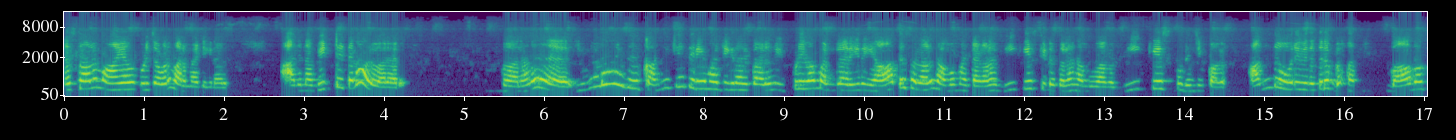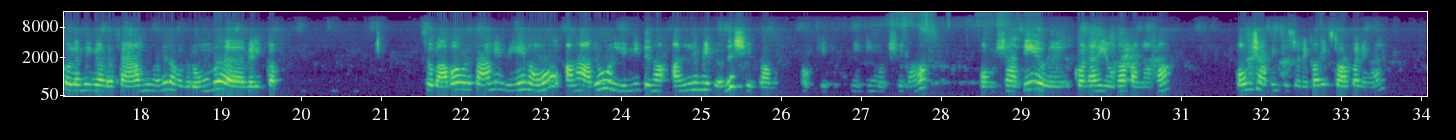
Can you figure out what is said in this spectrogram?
மனசாலும் மாயாவை குடிச்சா கூட வர மாட்டேங்கிறாரு அதை நான் விட்டுட்டேன்னா அவர் வராரு. அதனால என்னடா இது? கண்ணுக்கே தெரிய மாட்டேங்கிறாரு கடவுள் இப்படி எல்லாம் பண்றாரு. இதை யார்கிட்ட சொன்னாலும் நம்ப மாட்டாங்க. ஆனா பிகேஸ் கிட்ட சொன்னா நம்புவாங்க. பிகேஸ் புரிஞ்சுப்பாங்க. அந்த ஒரு விதத்துல பாபா குழந்தைங்களோட ஃபேமிலி வந்து நமக்கு ரொம்ப வெல்கம் சோ பாபாவோட ஃபேமிலி வேணும். ஆனா அதுவும் ஒரு லிமிட் தான். அன்லிமிட் வந்து சிவாங்க ஓகே மீட்டிங் முடிச்சிடலாம். ஓம் சாந்தி. ஒரு கொஞ்ச நேரம் யோகா பண்ணலாமா? Om Shanti sister recording stop பண்ணுங்க.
